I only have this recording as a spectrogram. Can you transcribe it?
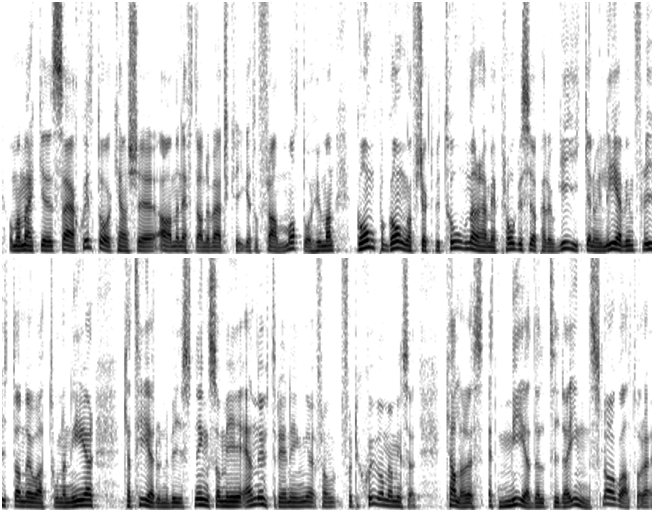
och man märker särskilt då kanske ja, men efter andra världskriget och framåt då hur man gång på gång har försökt betona det här med progressiva pedagogiken och elevinflytande och att tona ner katederundervisning som i en utredning Eh, från 47 om jag minns rätt kallades ett medeltida inslag och allt vad det är.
